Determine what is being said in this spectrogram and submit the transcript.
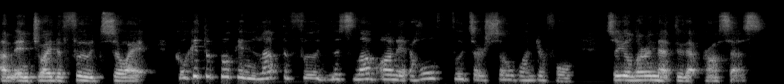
um, enjoy the food. So I go get the book and love the food. Let's love on it. Whole foods are so wonderful. So you'll learn that through that process.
